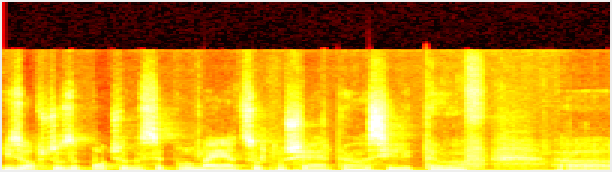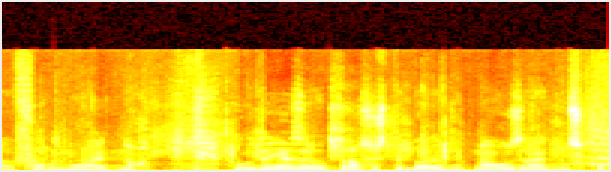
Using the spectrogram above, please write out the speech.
изобщо започва да се променят съотношенията на силите в а, Формула 1. Благодаря за въпроса, ще бъдем отново заедно скоро.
